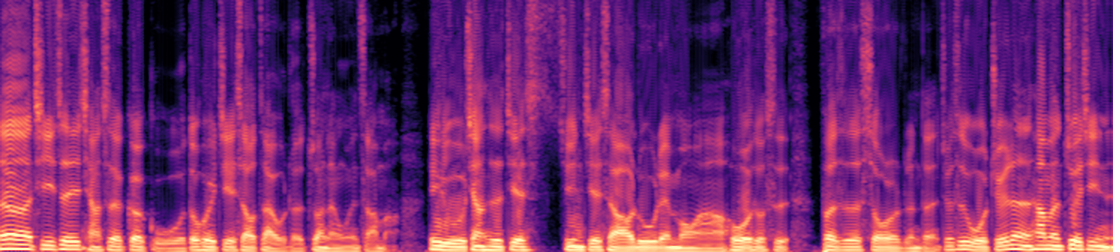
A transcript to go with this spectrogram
那其实这些强势的个股，我都会介绍在我的专栏文章嘛。例如像是介最近介绍 Lululemon 啊，或者说是 First Solar 等等，就是我觉得他们最近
